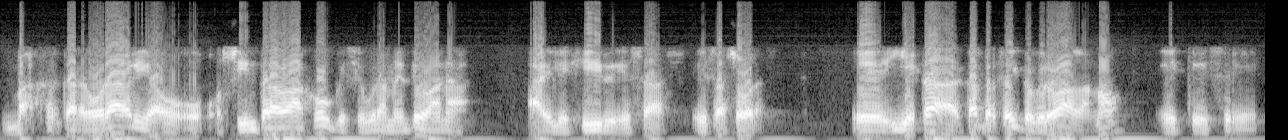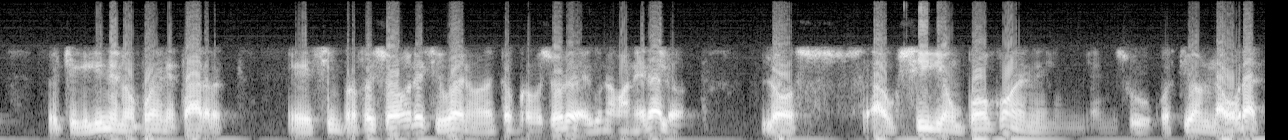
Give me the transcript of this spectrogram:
baja carga horaria o, sin trabajo que seguramente van a, a elegir esas, esas horas. Eh, y está, está perfecto que lo hagan, ¿no? Este, se, los chiquilines no pueden estar eh, sin profesores y bueno, estos profesores de alguna manera los auxilia un poco en, su cuestión laboral.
